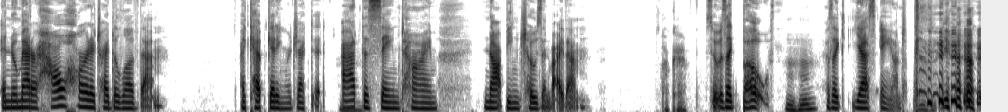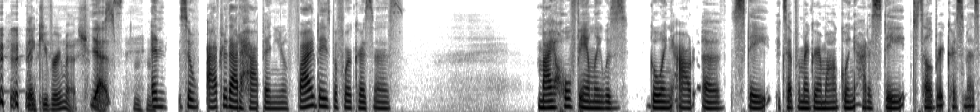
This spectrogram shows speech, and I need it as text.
and no matter how hard I tried to love them, I kept getting rejected at the same time, not being chosen by them. Okay. So it was like both. Mm-hmm. I was like, yes, and. yeah. Thank you very much. Yes. Mhm. And so after that happened, you know, five days before Christmas, my whole family was going out of state, except for my grandma going out of state to celebrate Christmas.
